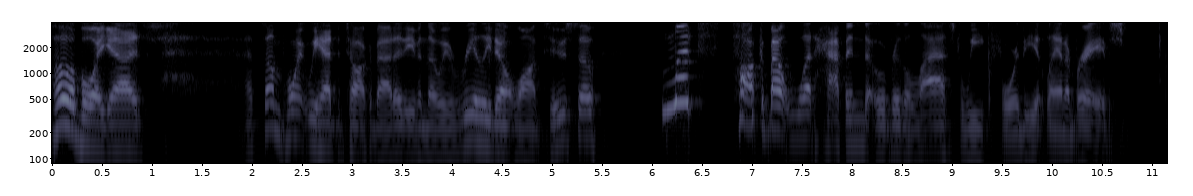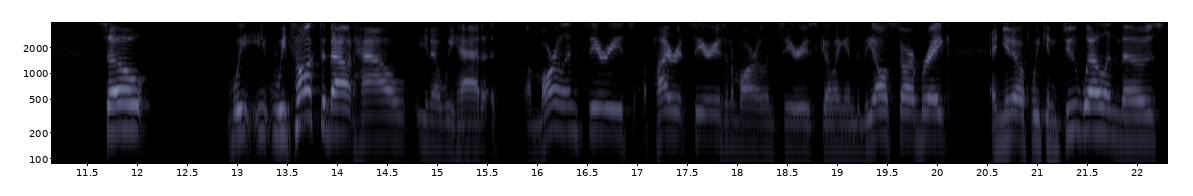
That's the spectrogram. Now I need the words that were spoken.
Oh boy, guys. At some point, we had to talk about it, even though we really don't want to. So let's talk about what happened over the last week for the Atlanta Braves. So we we talked about how you know we had a Marlin series, a Pirate series, and a Marlin series going into the All Star break, and you know if we can do well in those,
